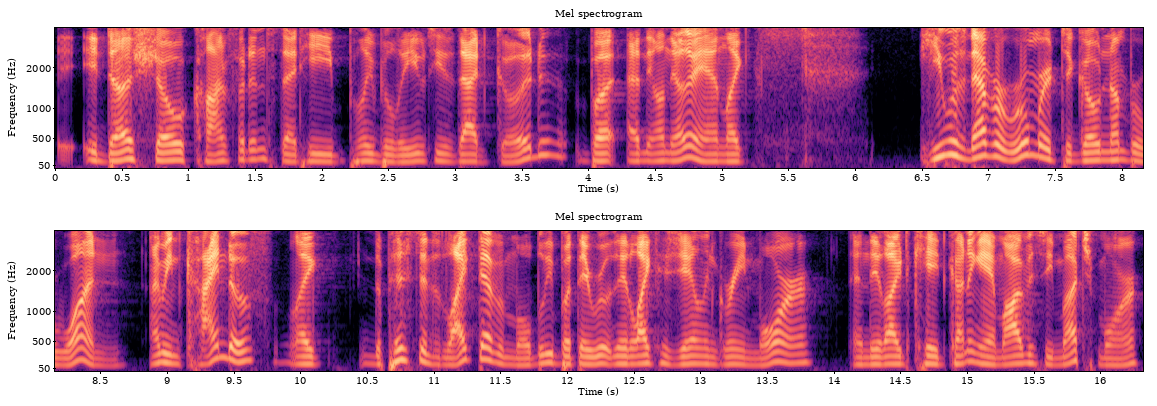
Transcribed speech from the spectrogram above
it does show confidence that he, believes he's that good, but on the other hand, like, he was never rumored to go number one. I mean, kind of like the Pistons liked Evan Mobley, but they they liked Jalen Green more, and they liked Cade Cunningham obviously much more.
